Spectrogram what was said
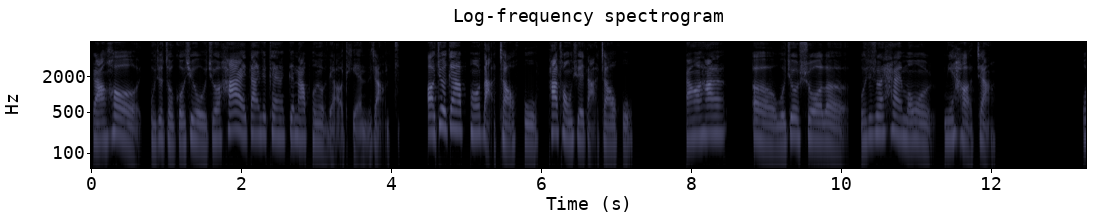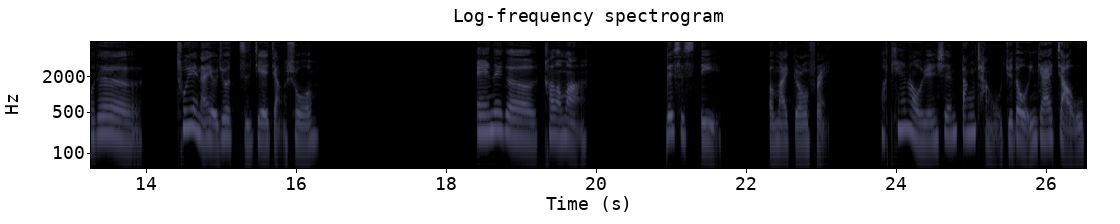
然后我就走过去，我就嗨，当然就跟跟他朋友聊天这样子，哦，就跟他朋友打招呼，他同学打招呼，然后他呃，我就说了，我就说嗨，某某你好，这样，我的。初夜男友就直接讲说：“哎，那个卡拉玛，This is the of my girlfriend。”哦天哪！我人生当场，我觉得我应该，假如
